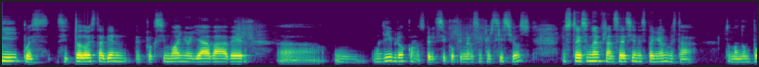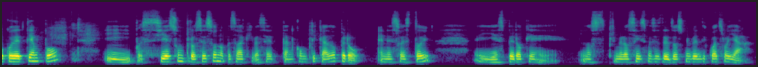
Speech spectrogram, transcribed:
y pues si todo está bien, el próximo año ya va a haber ah, un, libro con los 25 primeros ejercicios. Lo estoy haciendo en francés y en español, me está tomando un poco de tiempo y pues si es un proceso, no pensaba que iba a ser tan complicado, pero en eso estoy y espero que los primeros seis meses de 2024 ya,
